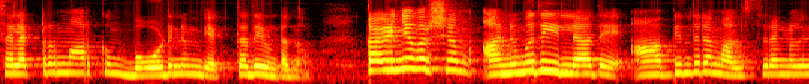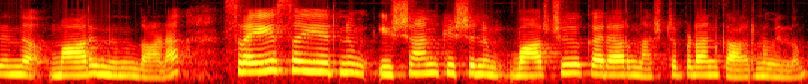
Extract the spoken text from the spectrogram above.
സെലക്ടർമാർക്കും ബോർഡിനും വ്യക്തതയുണ്ടെന്നും കഴിഞ്ഞ വർഷം അനുമതിയില്ലാതെ ആഭ്യന്തര മത്സരങ്ങളിൽ നിന്ന് മാറി നിന്നതാണ് ശ്രേയസ് അയ്യറിനും ഇഷാൻ കിഷനും വാർഷിക കരാർ നഷ്ടപ്പെടാൻ കാരണമെന്നും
